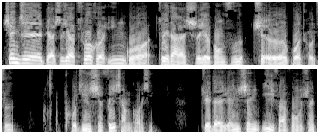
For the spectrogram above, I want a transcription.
甚至表示要撮合英国最大的石油公司去俄国投资。普京是非常高兴，觉得人生一帆风顺。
